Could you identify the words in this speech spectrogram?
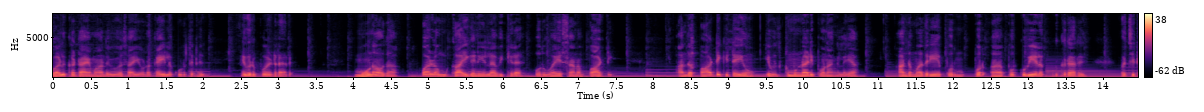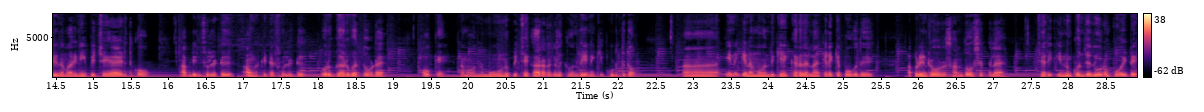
வலுக்கட்டாயமாக அந்த விவசாயியோட கையில் கொடுத்துட்டு இவர் போயிடுறாரு. மூணாவதாக பழம் காய்கனி எல்லாம் விற்கிற ஒரு வயசான பாட்டி. அந்த பாட்டிக்கிட்டேயும் இவருக்கு முன்னாடி போனாங்க இல்லையா? அந்த மாதிரியே பொற் பொற் பொற்குவியலை கொடுக்குறாரு. வச்சுட்டு இந்த மாதிரி நீ பிச்சையாக எடுத்துக்கோ அப்படின்னு சொல்லிட்டு அவங்கக்கிட்ட சொல்லிவிட்டு சொல்லிட்டு ஒரு கர்வத்தோட ஓகே நம்ம வந்து மூணு பிச்சைக்காரர்களுக்கு வந்து இன்றைக்கி கொடுத்துட்டோம். இன்றைக்கி இன்னைக்கு நம்ம வந்து கேட்குறதெல்லாம் கிடைக்க போகுது. அப்படின்ற ஒரு சந்தோஷத்தில் சரி இன்னும் கொஞ்சம் தூரம் போயிட்டு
